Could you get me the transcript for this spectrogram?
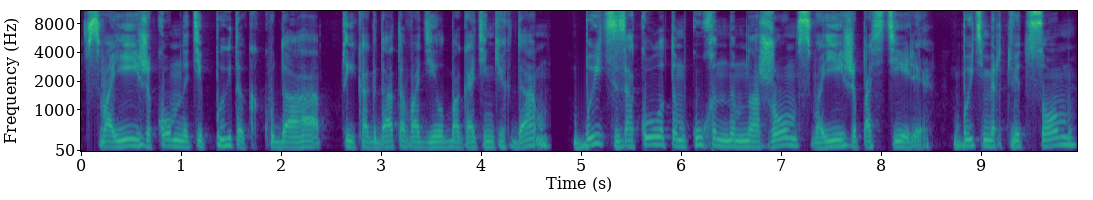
в своей же комнате пыток, куда ты когда-то водил богатеньких дам, быть заколотым кухонным ножом в своей же постели – быть мертвецом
